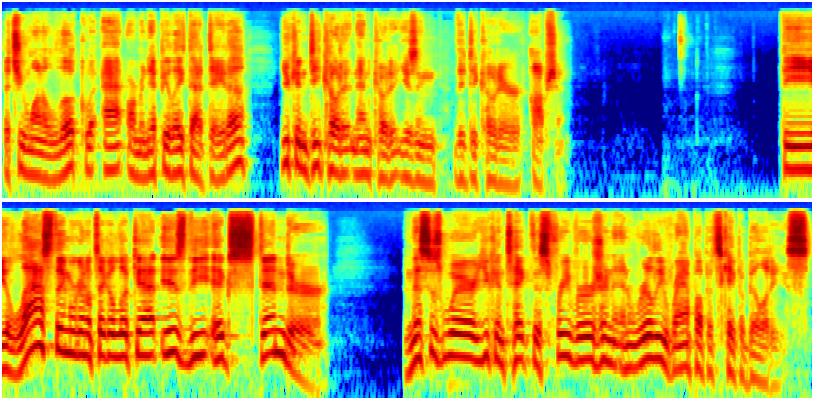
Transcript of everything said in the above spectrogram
that you want to look at or manipulate that data, you can decode it and encode it using the decoder option. The last thing we're going to take a look at is the extender. And this is where you can take this free version and really ramp up its capabilities.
